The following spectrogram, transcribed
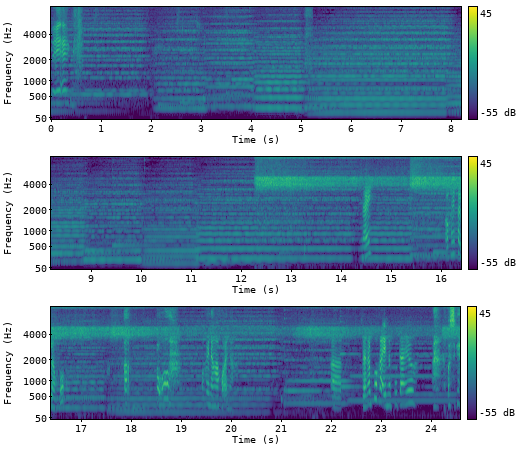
tubig. Nay? Okay ka lang po? Oo, okay lang ako, anak. Ah, tara po, kain na po tayo. O sige.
